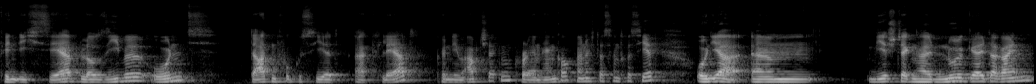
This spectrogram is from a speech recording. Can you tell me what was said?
finde ich sehr plausibel und datenfokussiert erklärt. Könnt ihr mal abchecken. Graham Hancock, wenn euch das interessiert. Und ja, ähm, wir stecken halt null Geld da rein,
